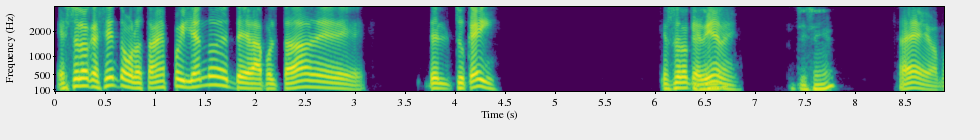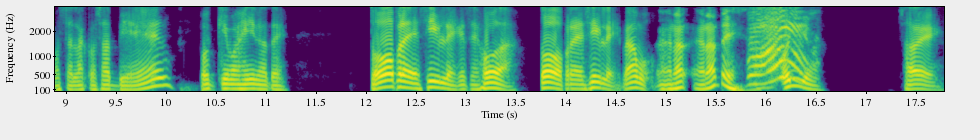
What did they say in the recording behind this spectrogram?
eso es lo que siento, me lo están spoileando desde la portada de, del 2K. Eso es lo que Sí, señor. viene. Sí, señor. Eh, vamos a hacer las cosas bien. Porque imagínate. Todo predecible, que se joda. Todo predecible. Vamos. Ganate. Coño. ¿Sabes?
